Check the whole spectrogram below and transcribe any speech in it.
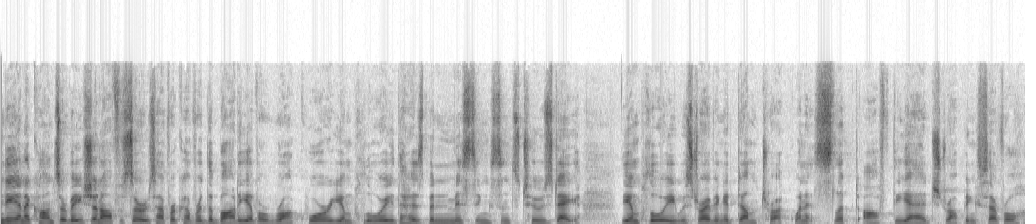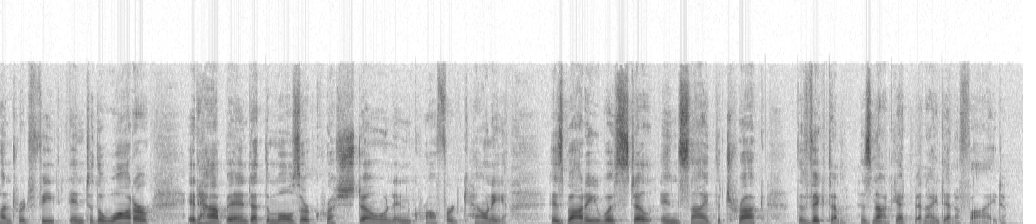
Indiana conservation officers have recovered the body of a rock quarry employee that has been missing since Tuesday. The employee was driving a dump truck when it slipped off the edge, dropping several hundred feet into the water. It happened at the Mulzer Crush Stone in Crawford County. His body was still inside the truck. The victim has not yet been identified.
